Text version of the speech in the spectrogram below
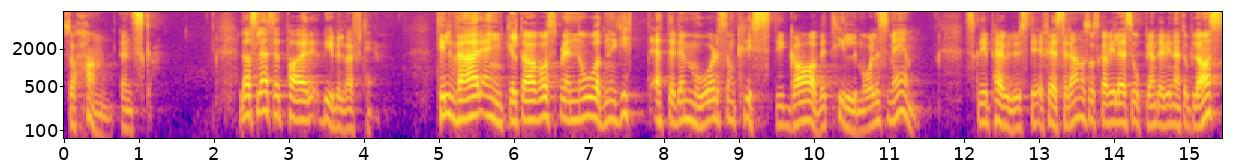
som han ønsker. La oss lese et par bibelvers til. Til hver enkelt av oss ble nåden gitt etter det mål som Kristi gave tilmåles med, skriver Paulus til efeserne. Og så skal vi lese opp igjen det vi nettopp las.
